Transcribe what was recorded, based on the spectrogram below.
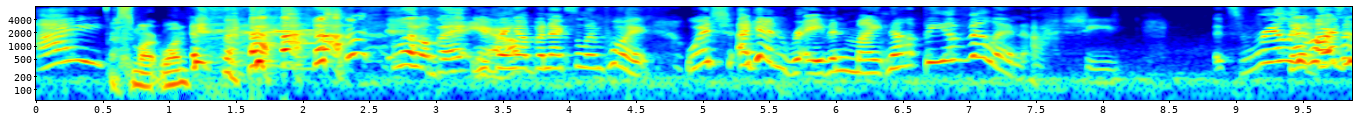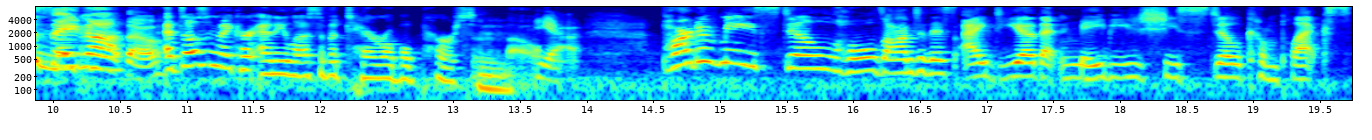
I A smart one. A little bit. you bring up an excellent point, which again, Raven might not be a villain. Ah, she. It's really That hard to say make not her- though. It doesn't make her any less of a terrible person, though. Yeah. Part of me still holds on to this idea that maybe she's still complex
